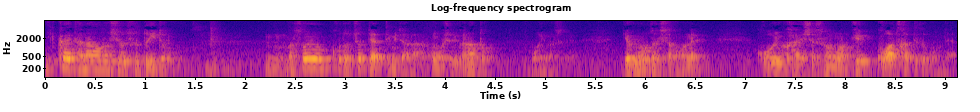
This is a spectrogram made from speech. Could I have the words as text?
一回棚卸しをするといいと思ううん。まあ、そういうことをちょっとやってみたら面白いかなと思いますね。逆に尾崎さんはねこういう会社そのものは結構扱ってると思うんだよ、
